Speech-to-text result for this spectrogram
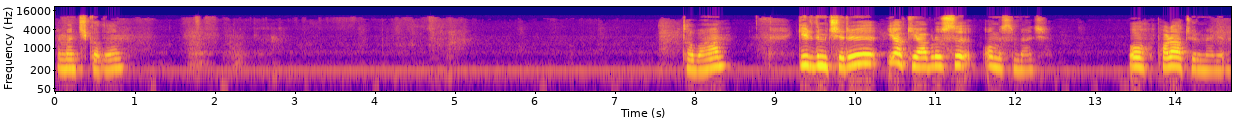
Hemen çıkalım. Tamam. Girdim içeri. Yok ya burası olmasın bence. Oh para atıyorum her yere.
